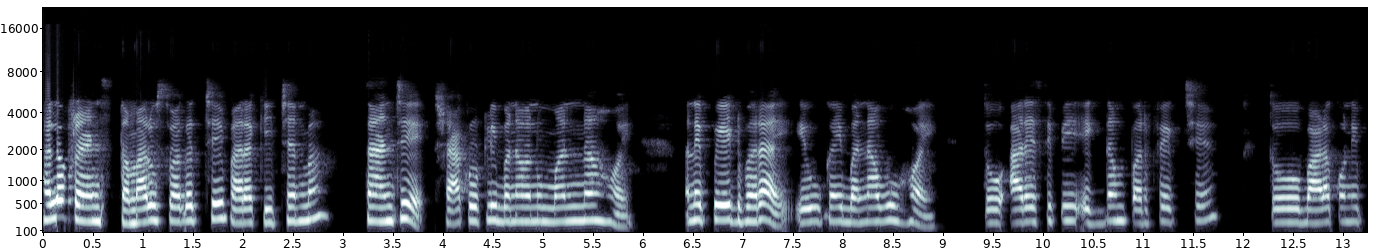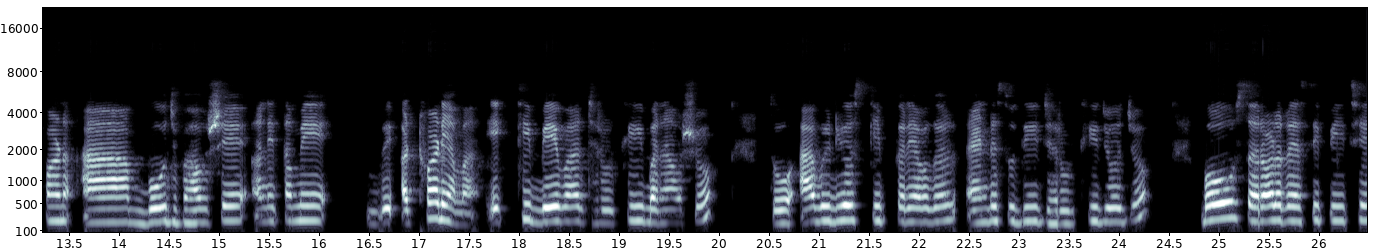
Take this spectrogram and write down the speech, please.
હેલો ફ્રેન્ડ્સ તમારું સ્વાગત છે મારા કિચનમાં સાંજે શાક રોટલી બનાવવાનું મન ના હોય અને પેટ ભરાય એવું કંઈ બનાવવું હોય, તો આ રેસીપી એકદમ પરફેક્ટ છે. તો બાળકોને પણ આ બહુ જ ભાવશે અને તમે અઠવાડિયામાં એકથી બે વાર જરૂરથી બનાવશો. તો આ વીડિયો સ્કીપ કર્યા વગર એન્ડ સુધી જરૂરથી જોજો. બહુ સરળ રેસીપી છે.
